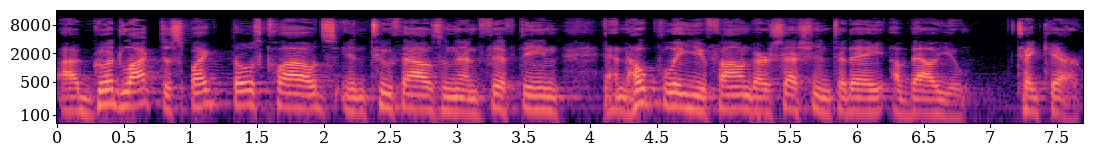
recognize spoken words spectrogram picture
Uh, good luck despite those clouds in 2015, and hopefully you found our session today of value. Take care.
